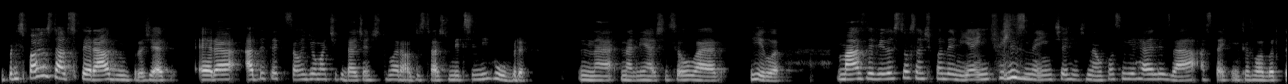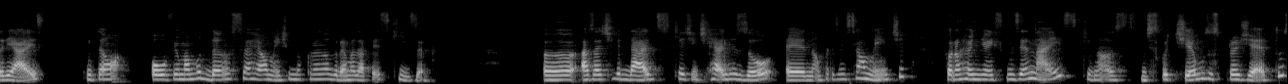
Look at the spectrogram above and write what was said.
O principal resultado esperado no projeto era a detecção de uma atividade antitumoral do extrato de miricina e rubra na, na linhagem celular RILA. Mas, devido à situação de pandemia, infelizmente, a gente não conseguiu realizar as técnicas laboratoriais, então houve uma mudança realmente no cronograma da pesquisa. Uh, as atividades que a gente realizou, é, não presencialmente, foram reuniões quinzenais, que nós discutíamos os projetos,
